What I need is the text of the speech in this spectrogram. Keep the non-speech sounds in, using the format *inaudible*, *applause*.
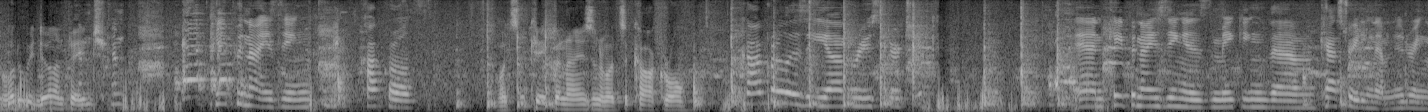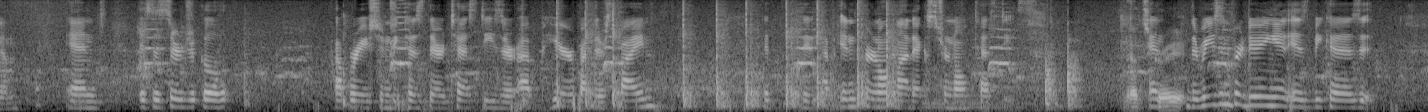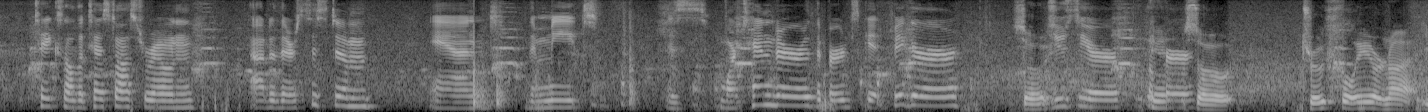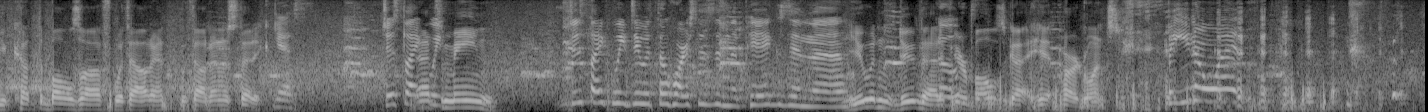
What are we doing, Paige? Caponizing cockerels. What's a caponizing? What's a cockerel? Cockerel is a young rooster chick. And caponizing is making them, castrating them, neutering them. And it's a surgical operation because their testes are up here by their spine. It, they have internal, not external testes. That's And great. the reason for doing it is because it takes all the testosterone out of their system and the meat is more tender, the birds get bigger, So, juicier, eh, quicker. so truthfully or not, you cut the balls off without without anesthetic. Yes. Just like That's we mean. just like we do with the horses and the pigs and the You wouldn't do that if your balls got hit hard once. But you know what? *laughs*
